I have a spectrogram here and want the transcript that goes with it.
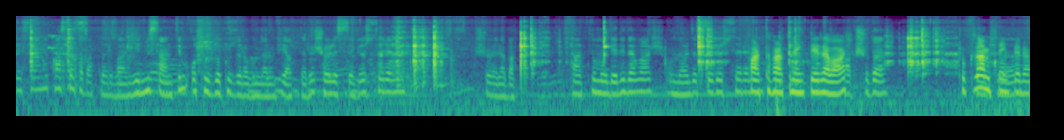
Desenli pasta tabakları var. 20 santim 39 lira bunların fiyatları. Şöyle size gösterelim. Şöyle bak. Farklı modeli de var. Onları da size gösterelim. Farklı farklı renkleri de var. Bak şu da. Çok güzelmiş farklı. renkleri.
